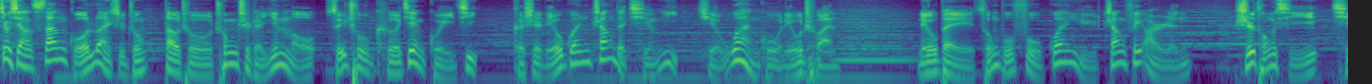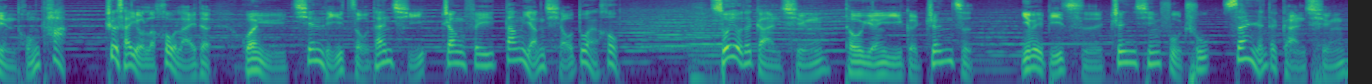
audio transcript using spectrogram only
就像三国乱世中，到处充斥着阴谋，随处可见诡计，可是刘关张的情谊却万古流传。刘备从不负关羽、张飞二人，食同席，寝同榻，这才有了后来的关羽千里走单骑，张飞当阳桥断后。所有的感情都源于一个“真”字，因为彼此真心付出，三人的感情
